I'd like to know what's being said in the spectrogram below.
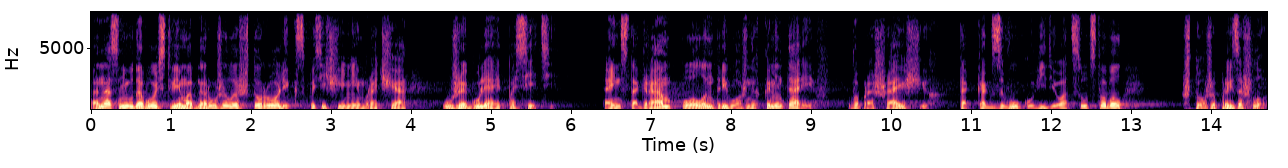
она с неудовольствием обнаружила, что ролик с посещением врача уже гуляет по сети, а Инстаграм полон тревожных комментариев вопрошающих, так как звук у видео отсутствовал, что же произошло.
